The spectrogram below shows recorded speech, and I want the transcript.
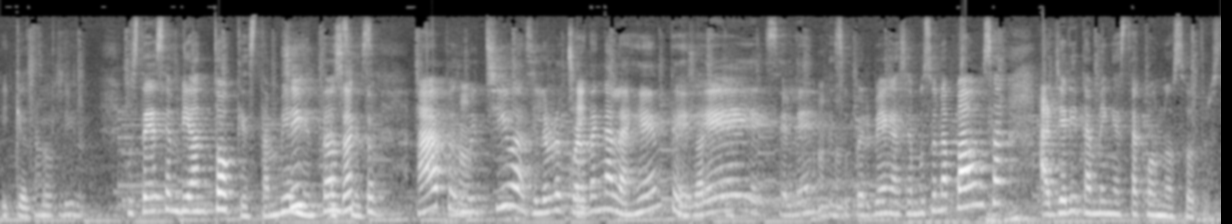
y que esto siga. Ustedes envían toques también, sí, entonces. Exacto. Ah, pues muy chivo, así lo recuerdan a la gente. excelente, súper bien. Hacemos una pausa. Ayer y también está con nosotros.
